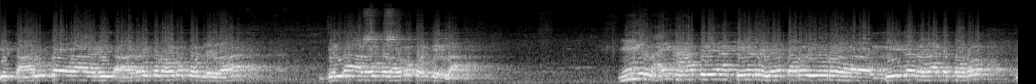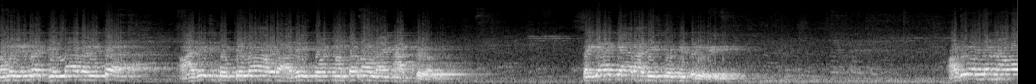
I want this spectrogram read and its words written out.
ಈ ತಾಲೂಕು ಆಡಳಿ- ಆಡಳಿತದವರು ಕೊಡ್ಲಿಲ್ಲ, ಜಿಲ್ಲಾ ಆಡಳಿತದವರು ಕೊಟ್ಟಿಲ್ಲ. ಈಗ ಲೈನ್ ಹಾಕಿದ್ರೆ ಅಂತ ಹೇಳಿ ಹೇಳ್ತಾರೋ, ಇವರು ಕೇಳಿದವ್ರು ಹೇಳಕತ್ತಾರೋ ನಮಗಿನ್ನ ಜಿಲ್ಲಾಡಳಿತ ಆದೇಶ ಕೊಟ್ಟಿಲ್ಲ, ಅವ್ರ ಆದೇಶ ಕೊಟ್ಟ ನಂತರ ನಾವು ಲೈನ್ ಹಾಕ್ತೇವೆ ತೆಗ್ಯಾಕ ಯಾರು ಆದೇಶ ಕೊಟ್ಟಿದ್ರು ಇವರಿಗೆ? ಅದು ಅಲ್ಲ ನಾವು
